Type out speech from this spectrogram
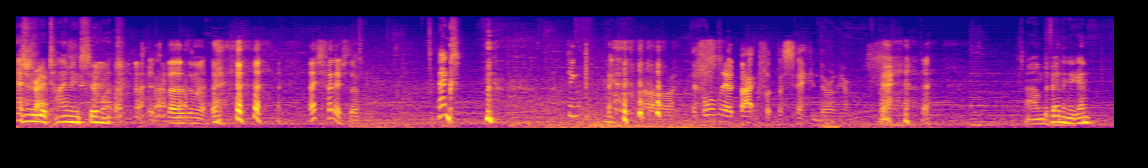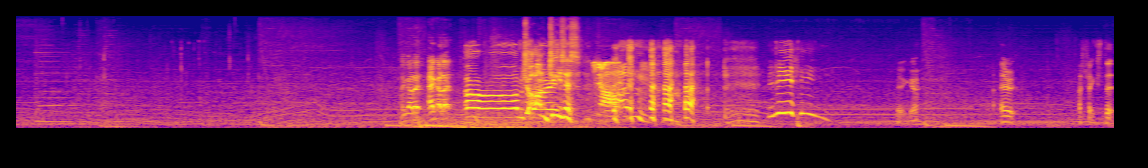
It messes with your timing so much. it does, doesn't it? nice finish though. Thanks. Ding. Uh, if only I'd backflipped a second earlier. I'm defending again. I got it. I got it. oh, I'm John, sorry. Jesus! John! there you go. I, I fixed it.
